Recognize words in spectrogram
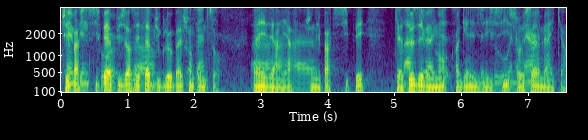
J'ai participé à plusieurs étapes du Global Champions Tour. L'année dernière, je n'ai participé qu'à deux événements organisés ici sur le sol américain,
